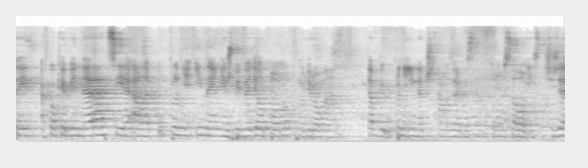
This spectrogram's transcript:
tej ako keby narácie, ale úplne inej, než by vedel ponúknuť román. Tam by úplne ináč samozrejme sa na to muselo ísť. Čiže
